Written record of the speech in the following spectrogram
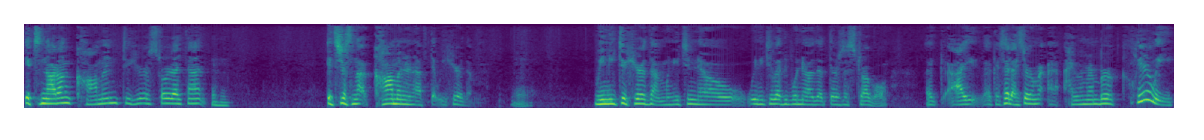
It's not uncommon to hear a story like that. It's just not common enough that we hear them. We need to hear them. We need to know. We need to let people know that there's a struggle. Like I, like I said, I still remember. I remember clearly.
